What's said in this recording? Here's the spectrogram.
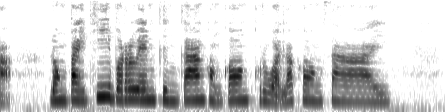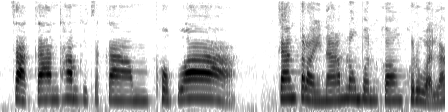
ะ ลงไปที่บริเวณกึ่งกลางของกองกรวดและกองทราย จากการทำกิจกรรมพบว่า การปล่อยน้ำลงบนกองกรวดและ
